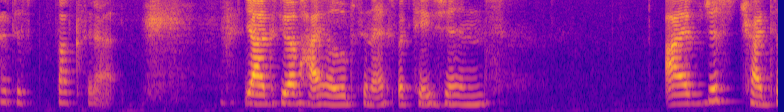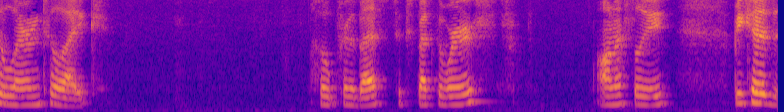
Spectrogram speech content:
That just fucks it up. Yeah because you have high hopes and expectations. I've just tried to learn to like hope for the best expect the worst honestly. Because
